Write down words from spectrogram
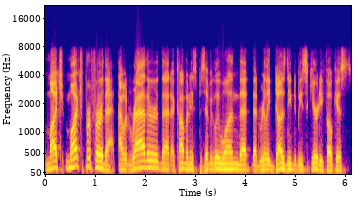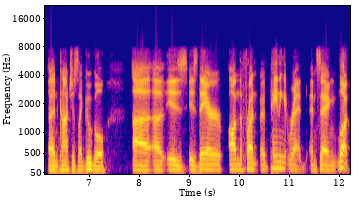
Much much prefer that. I would rather that a company, specifically one that that really does need to be security focused and conscious, like Google, uh, uh, is is there on the front, uh, painting it red and saying, look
